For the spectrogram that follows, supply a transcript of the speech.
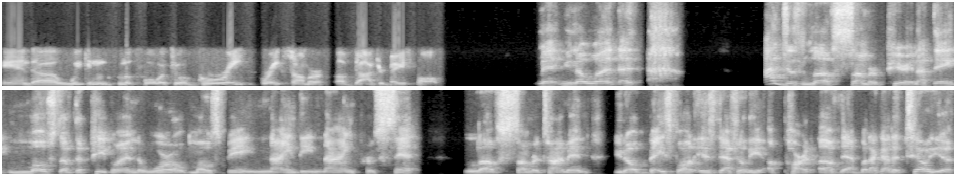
and uh, we can look forward to a great, great summer of Dodger baseball. Man, you know what? I, I just love summer, period. I think most of the people in the world, most being 99%, love summertime. And, you know, baseball is definitely a part of that. But I got to tell you,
